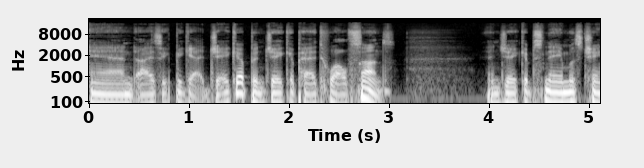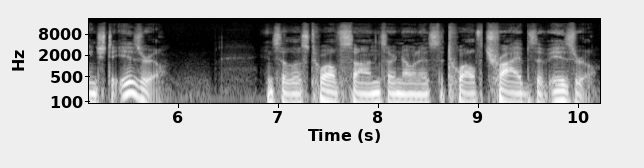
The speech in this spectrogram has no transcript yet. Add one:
and Isaac begat Jacob, and Jacob had twelve sons. And Jacob's name was changed to Israel and so those 12 sons are known as the 12 tribes of Israel.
